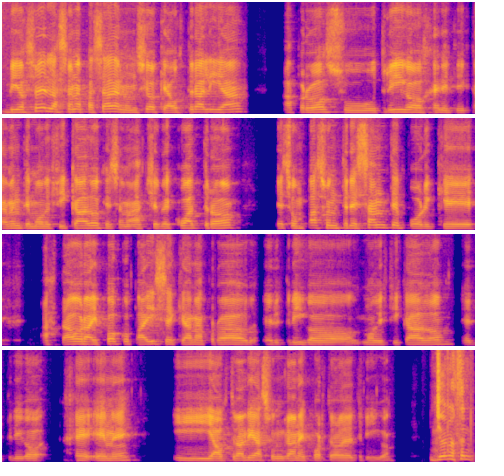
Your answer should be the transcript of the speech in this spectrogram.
Bioshell la semana pasada anunció que Australia aprobó su trigo genéticamente modificado que se llama HB4. Es un paso interesante porque hasta ahora hay pocos países que han aprobado el trigo modificado, el trigo GM, y Australia es un gran exportador de trigo. Jonathan,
